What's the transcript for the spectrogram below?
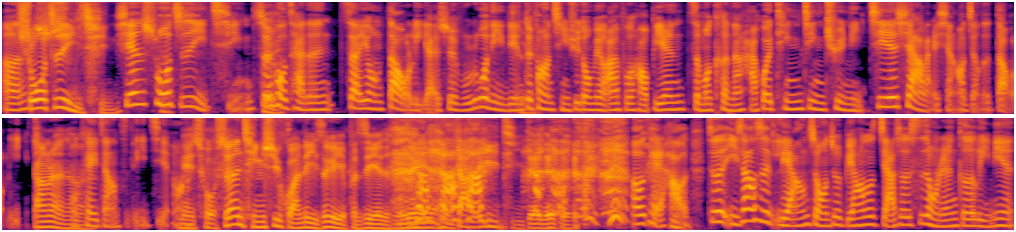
呃，说之以情，先说之以情，嗯、最后才能再用道理来说服。如果你连对方的情绪都没有安抚好，别人怎么可能还会听进去你接下来想要讲的道理？当然了，我可以这样子理解吗？没错，虽然情绪管理这个也不是一个很大的议题，对对对。OK，好，就是以上是两种，就比方说，假设四种人格里面，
